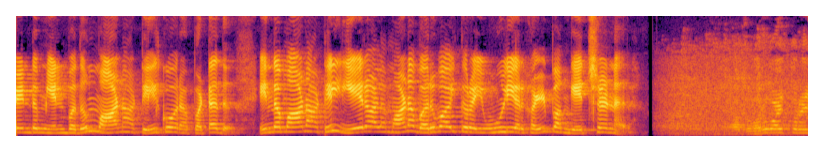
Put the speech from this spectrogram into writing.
வேண்டும் என்பதும் மாநாட்டில் கோரப்பட்டது. இந்த மாநாட்டில் ஏராளமான வருவாய்த்துறை ஊழியர்கள் பங்கேற்றனர். வருவாய்த்துறை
